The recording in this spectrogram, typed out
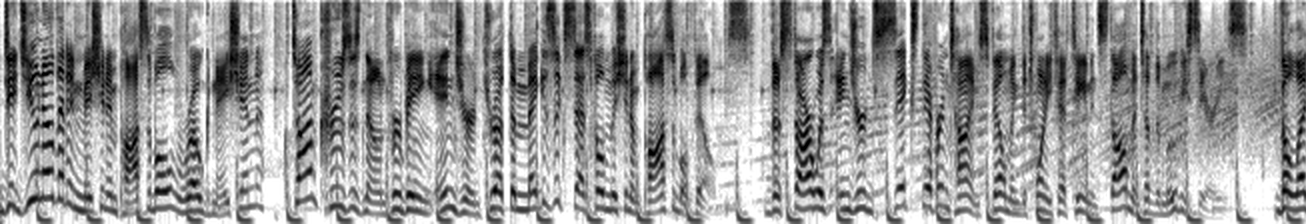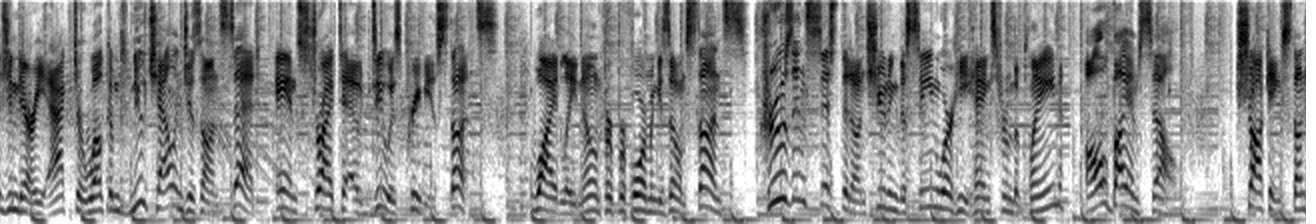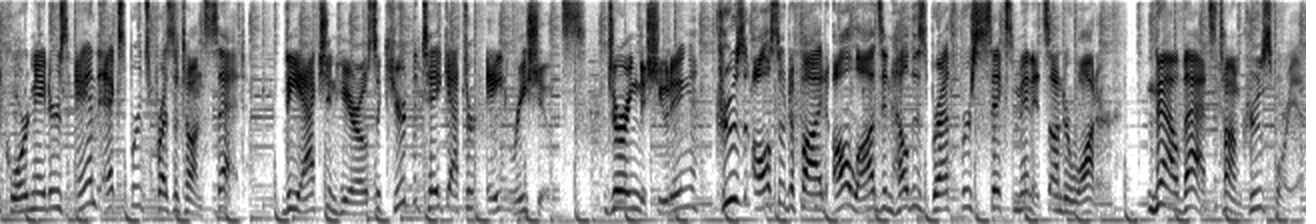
Did you know that in Mission Impossible Rogue Nation, Tom Cruise is known for being injured throughout the mega successful Mission Impossible films? The star was injured six different times filming the 2015 installment of the movie series. The legendary actor welcomed new challenges on set and strived to outdo his previous stunts. Widely known for performing his own stunts, Cruise insisted on shooting the scene where he hangs from the plane all by himself, shocking stunt coordinators and experts present on set. The action hero secured the take after eight reshoots. During the shooting, Cruise also defied all odds and held his breath for six minutes underwater. Now that's Tom Cruise for you.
